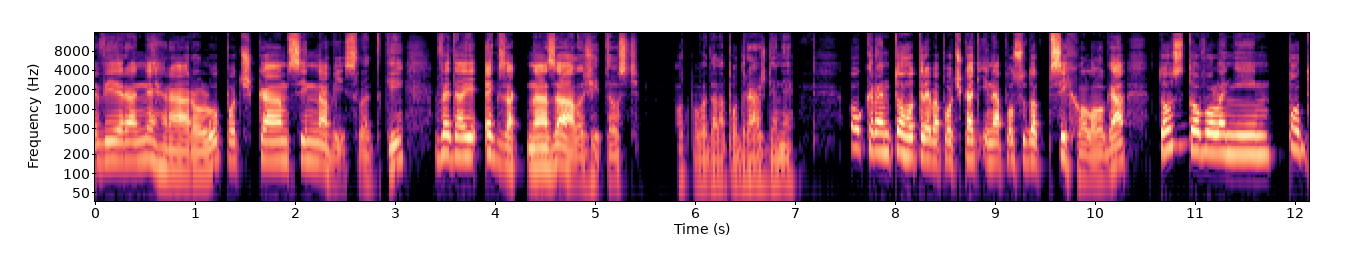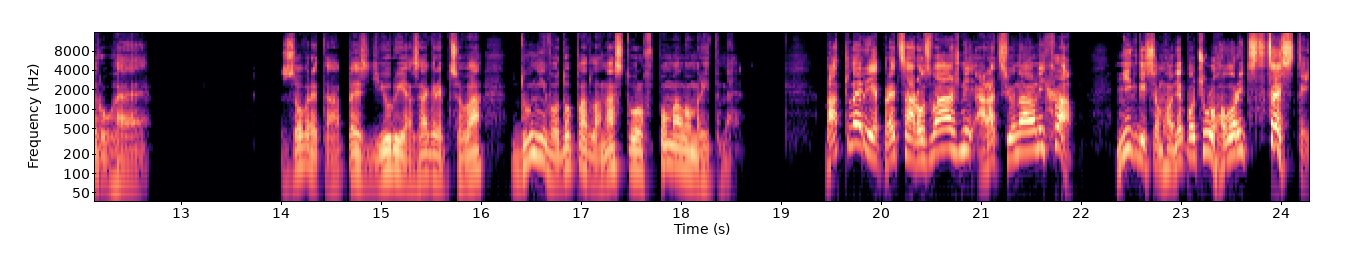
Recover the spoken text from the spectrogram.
Viera nehrá rolu, počkám si na výsledky, veda je exaktná záležitosť, odpovedala podráždene. Okrem toho treba počkať i na posudok psychológa, to s dovolením po druhé. Zovretá pesť Juria Zagrebcova dunivo dopadla na stôl v pomalom rytme. Butler je predsa rozvážny a racionálny chlap. Nikdy som ho nepočul hovoriť z cesty,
